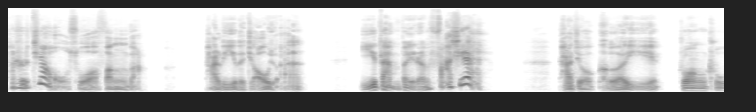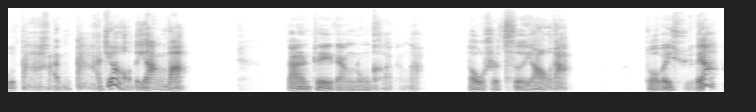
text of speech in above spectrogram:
他是教唆疯子，他离得较远。一旦被人发现，他就可以装出大喊大叫的样子。但这两种可能啊，都是次要的。作为许亮，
